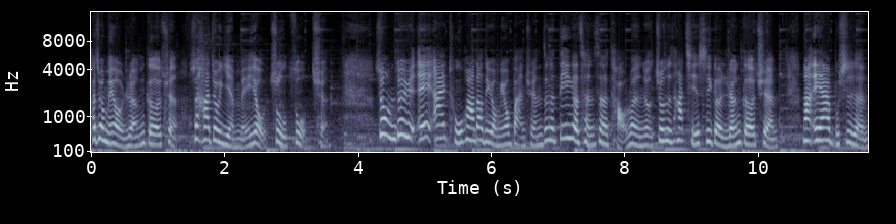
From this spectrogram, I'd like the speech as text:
它就没有人格权，所以它就也没有著作权。所以，我们对于 AI 图画到底有没有版权，这个第一个层次的讨论就就是它其实是一个人格权。那 AI 不是人，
